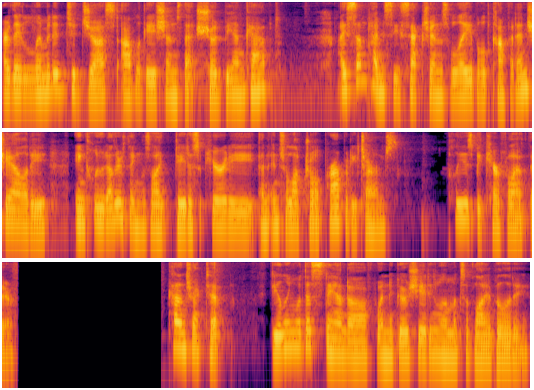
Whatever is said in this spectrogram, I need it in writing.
Are they limited to just obligations that should be uncapped? I sometimes see sections labeled confidentiality include other things like data security and intellectual property terms. Please be careful out there. Contract tip dealing with a standoff when negotiating limits of liability.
